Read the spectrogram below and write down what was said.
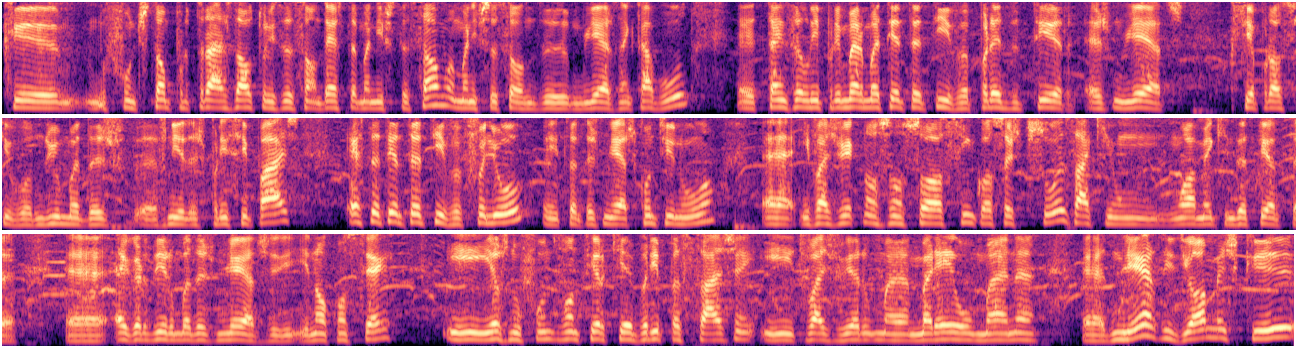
que no fundo estão por trás da autorização desta manifestação, uma manifestação de mulheres em Cabul. Tens ali primeiro uma tentativa para deter as mulheres que se aproximam de uma das avenidas principais. Esta tentativa falhou, e portanto as mulheres continuam, uh, e vais ver que não são só cinco ou seis pessoas, há aqui um, um homem que ainda tenta uh, agredir uma das mulheres e, e, não consegue, e eles no fundo vão ter que abrir passagem e tu vais ver uma maré humana de mulheres e de homens que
